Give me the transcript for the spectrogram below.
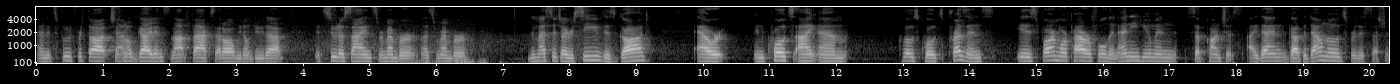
and it's food for thought, channeled guidance, not facts at all. We don't do that. It's pseudoscience. Remember, let's remember the message I received is God, our, in quotes, I am, close quotes, presence is far more powerful than any human subconscious. I then got the downloads for this session.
